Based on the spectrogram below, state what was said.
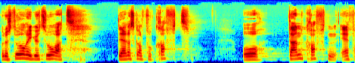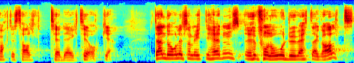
Og Det står i Guds ord at dere skal få kraft, og den kraften er faktisk talt til deg, til oss. Den dårlige samvittigheten eh, for noe du vet er galt,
